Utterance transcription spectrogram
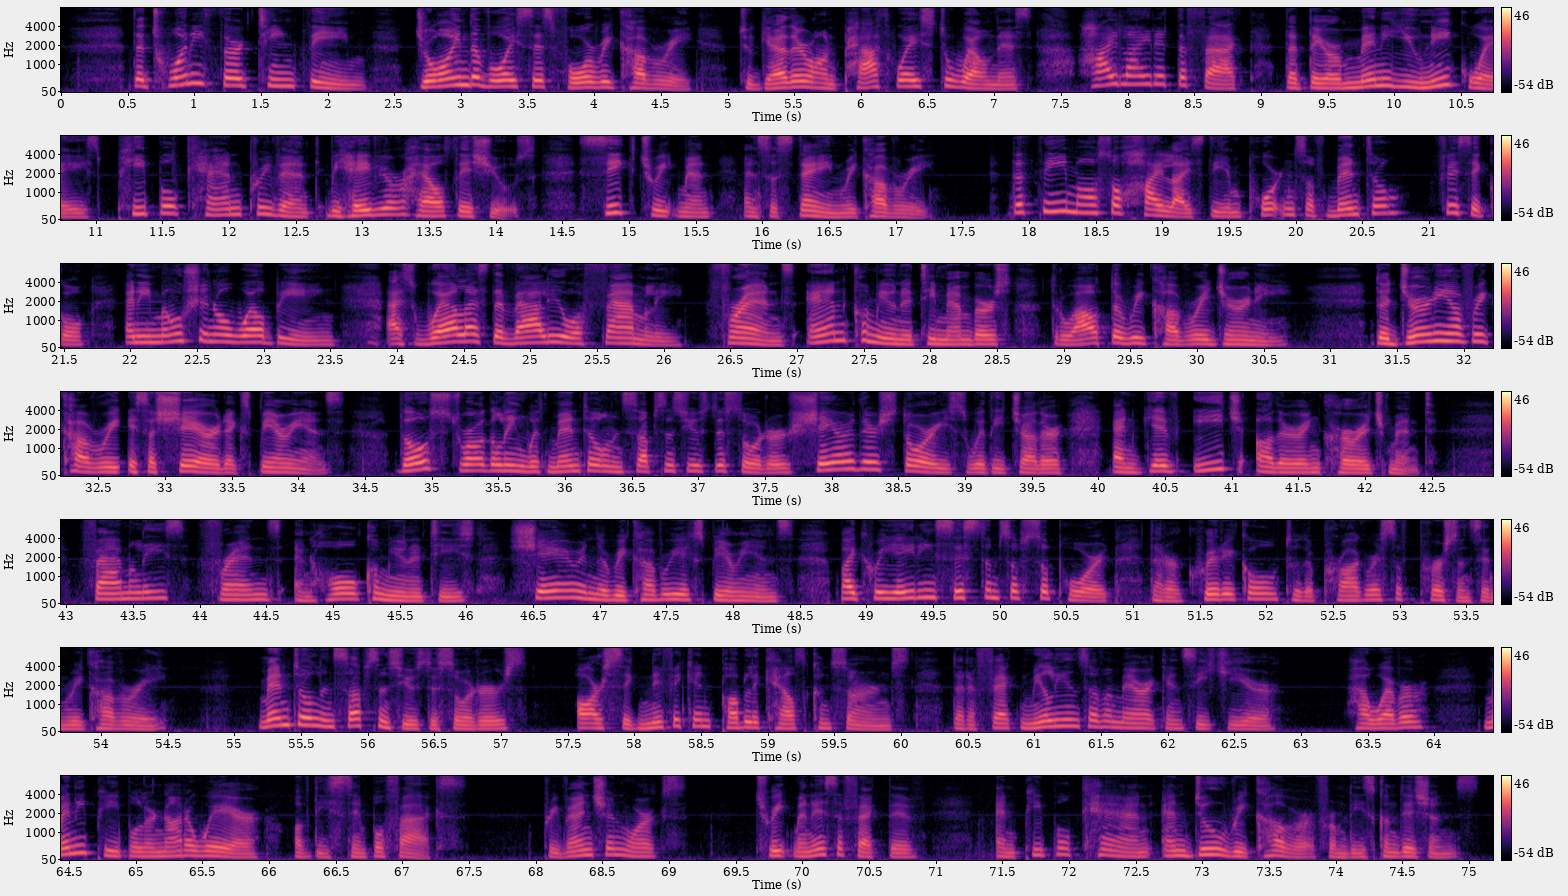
The 2013 theme, Join the Voices for Recovery, Together on Pathways to Wellness, highlighted the fact that there are many unique ways people can prevent behavioral health issues, seek treatment, and sustain recovery. The theme also highlights the importance of mental, physical, and emotional well-being, as well as the value of family, friends, and community members throughout the recovery journey. The journey of recovery is a shared experience, those struggling with mental and substance use disorder share their stories with each other and give each other encouragement. Families, friends, and whole communities share in the recovery experience by creating systems of support that are critical to the progress of persons in recovery. Mental and substance use disorders are significant public health concerns that affect millions of Americans each year. However, Many people are not aware of these simple facts. Prevention works, treatment is effective, and people can and do recover from these conditions.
